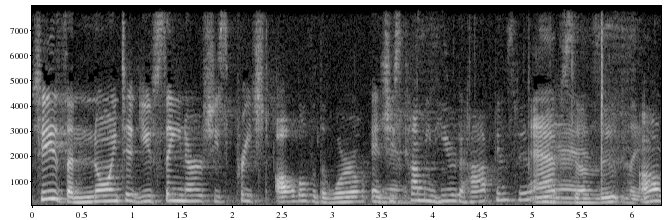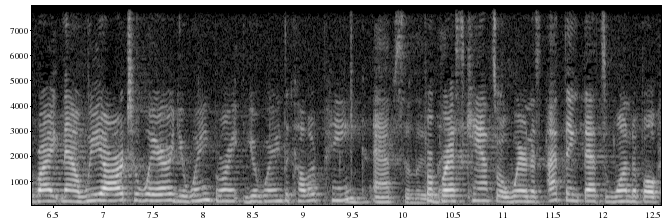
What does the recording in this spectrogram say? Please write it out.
She's anointed. You've seen her. She's preached all over the world, and she's coming here to Hopkinsville. Absolutely. All right, now we are to wear. You're wearing you're wearing the color pink mm, Absolutely. for breast cancer awareness. I think that's wonderful.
